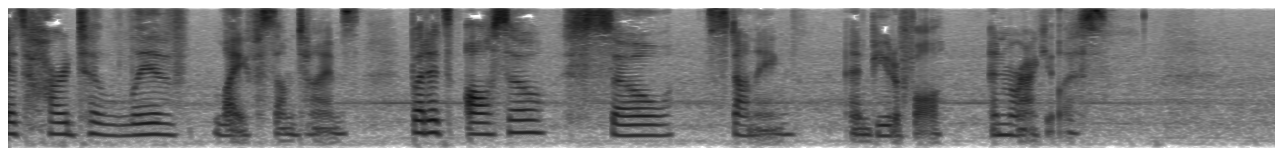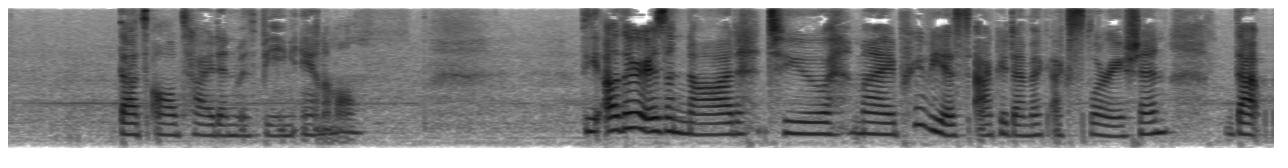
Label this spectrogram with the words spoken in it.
it's hard to live life sometimes, but it's also so stunning and beautiful and miraculous. That's all tied in with being animal. The other is a nod to my previous academic exploration that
